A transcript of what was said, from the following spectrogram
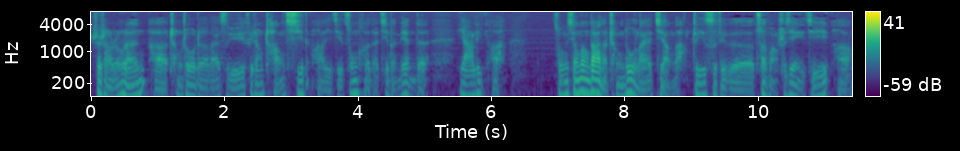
市场仍然啊承受着来自于非常长期的啊以及综合的基本面的压力啊。从相当大的程度来讲啊，这一次这个窜访事件以及啊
